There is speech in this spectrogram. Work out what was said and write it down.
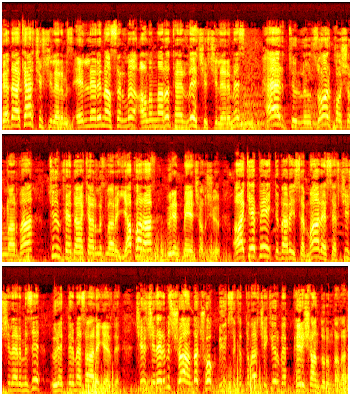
Fedakar çiftçilerimiz, elleri nasırlı, alınları terli çiftçilerimiz her türlü zor koşullarda tüm fedakarlıkları yaparak üretmeye çalışıyor. AKP iktidarı ise maalesef çiftçilerimizi ürettirmez hale geldi. Çiftçilerimiz şu anda çok büyük sıkıntılar çekiyor ve perişan durumdalar.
